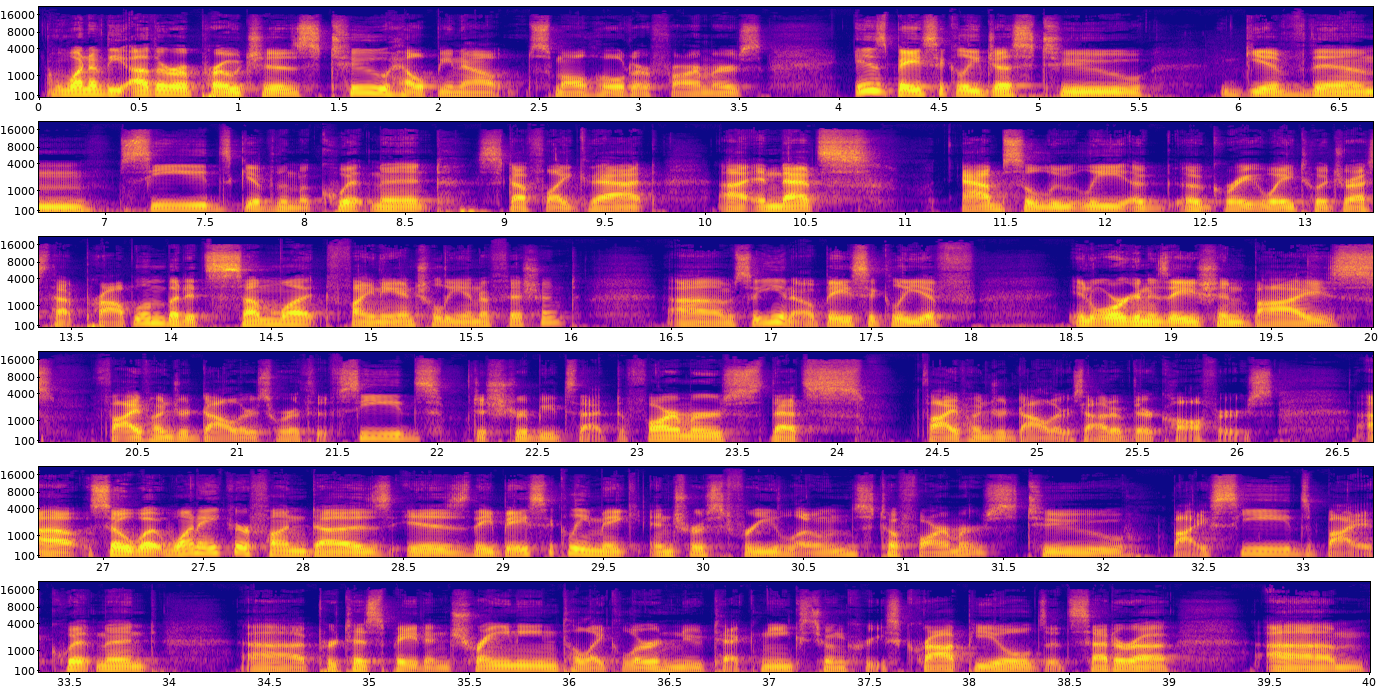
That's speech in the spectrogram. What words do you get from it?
one of the other approaches to helping out smallholder farmers is basically just to give them seeds, give them equipment, stuff like that. Uh, and that's absolutely a, a, great way to address that problem, but it's somewhat financially inefficient. Um, so, you know, basically, if an organization buys $500 worth of seeds, distributes that to farmers, that's $500 out of their coffers. Uh, so, what One Acre Fund does is they basically make interest free loans to farmers to buy seeds, buy equipment, uh, participate in training to like learn new techniques to increase crop yields, etc. Um,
